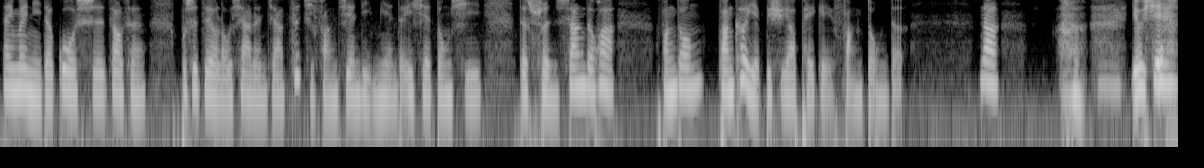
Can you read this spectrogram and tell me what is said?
那因为你的过失造成不是只有楼下人家自己房间里面的一些东西的损伤的话，房东房客也必须要赔给房东的。那 有些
